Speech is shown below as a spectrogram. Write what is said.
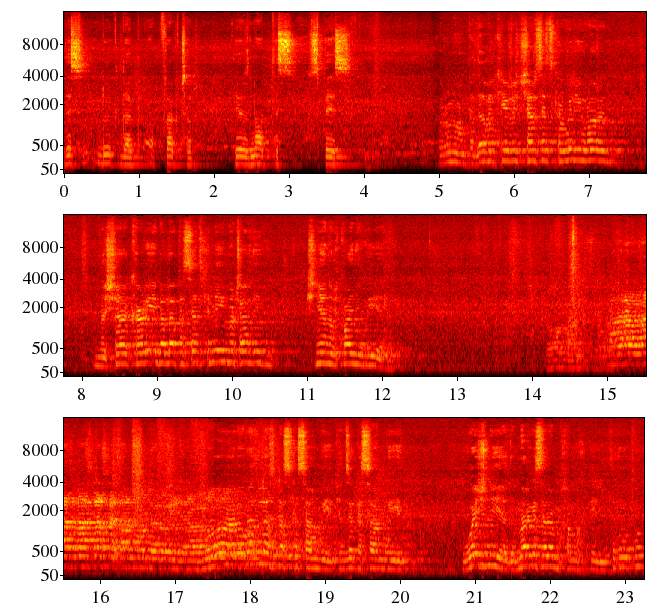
This look a fracture. There is not this space. ورونه په دغه کې چر څه کولی ورور نشه کړی بل په سات کې نه مټر دی شنه نو کوي ویل لاس کسان وي پنځه کسان وي وجنی د مرګ سره مخامخ کېږي ته دا ټول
